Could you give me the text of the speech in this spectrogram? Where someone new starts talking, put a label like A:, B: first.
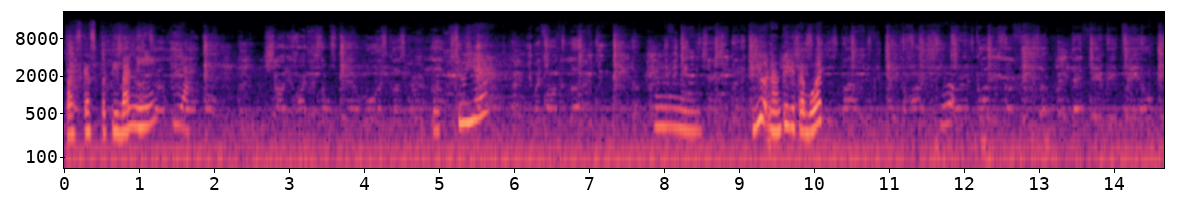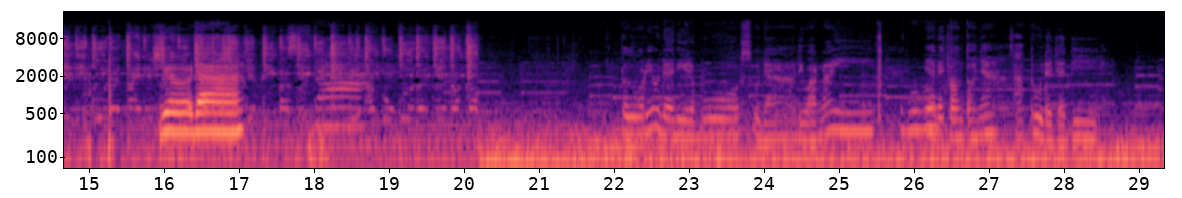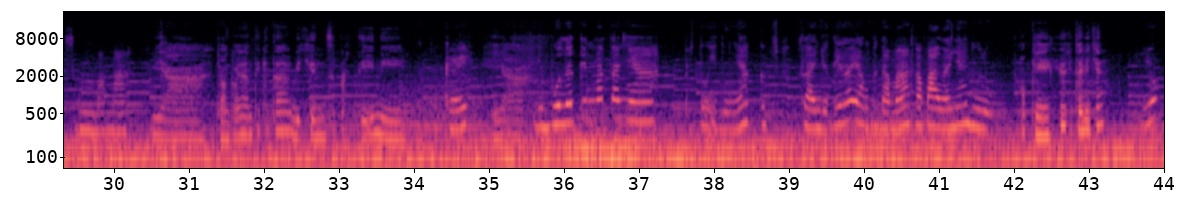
A: pasca.
B: Seperti Bani.
A: Iya.
B: Lucu ya. Hmm. Yuk nanti kita buat.
A: Yuk.
B: Dah. Telurnya udah direbus, udah diwarnai. Ini ada contohnya satu udah jadi.
A: Mama.
B: Ya, contohnya nanti kita bikin seperti ini.
A: Oke.
B: Iya.
A: Dibulatin matanya. Terus itu hidungnya. Ke, selanjutnya yang pertama kepalanya dulu.
B: Oke, yuk kita bikin.
A: Yuk.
